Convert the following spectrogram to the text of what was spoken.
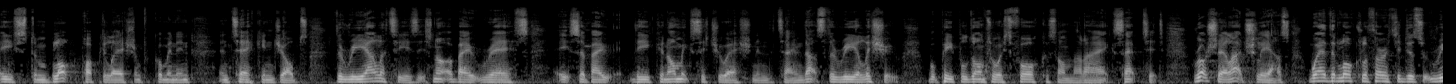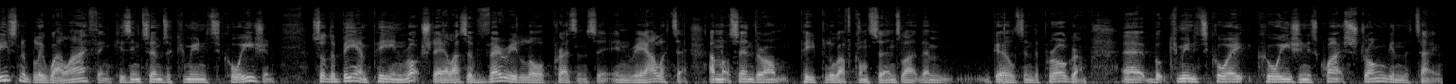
Eastern Bloc population for coming in and taking jobs. The reality is it's not about race, it's about the economic situation in the town. That's the real issue. But people don't always focus on that. I accept it. Rochdale actually has, where the local authority does reasonably well, I think, is in terms of community cohesion. So the BNP in Rochdale has a very low presence in, in reality. I'm not saying there aren't people who have concerns like them girls in the programme. Uh, but community co cohesion is quite strong in the town,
